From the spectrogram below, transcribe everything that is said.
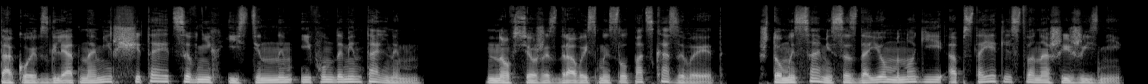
Такой взгляд на мир считается в них истинным и фундаментальным. Но все же здравый смысл подсказывает, что мы сами создаем многие обстоятельства нашей жизни.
